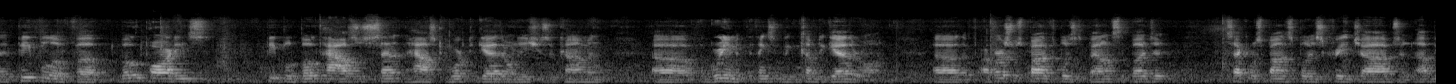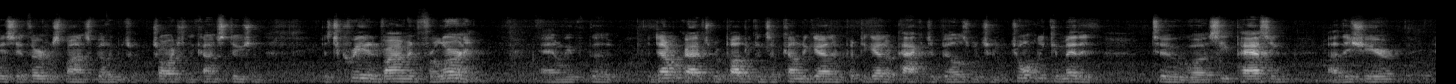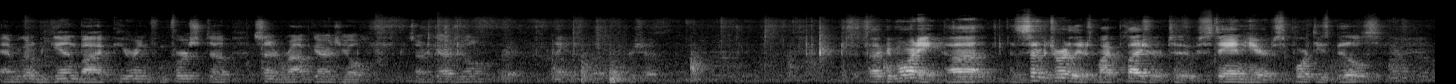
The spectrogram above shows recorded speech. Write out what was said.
that people of uh, both parties, people of both houses, Senate and House, can work together on issues of common uh, agreement, the things that we can come together on. Uh, the- Our first responsibility is to balance the budget. Second responsibility is to create jobs, and obviously a third responsibility, which is charged in the Constitution, is to create an environment for learning. And we've, the the Democrats and Republicans have come together and put together a package of bills which are jointly committed to uh, see passing uh, this year. And we're going to begin by hearing from first uh, Senator Rob Garagiola. Senator Garagiola? Thank you, appreciate it. Uh, Good morning. Uh, As a Senate Majority Leader, it's my pleasure to stand here to support these bills.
